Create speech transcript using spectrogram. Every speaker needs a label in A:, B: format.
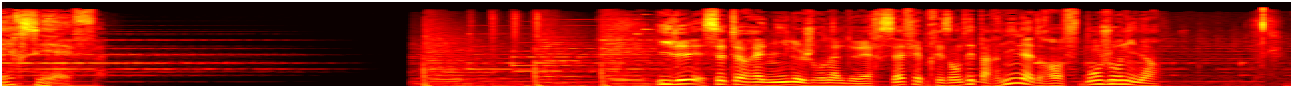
A: RCF. Il est 7h30, le journal de RCF est présenté par Nina Droff. Bonjour Nina.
